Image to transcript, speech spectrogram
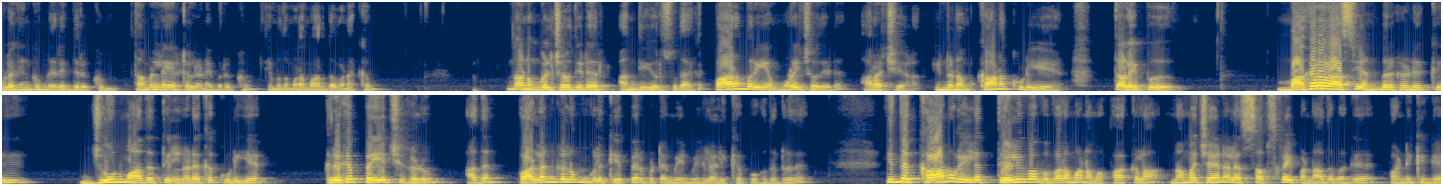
உலகெங்கும் நிறைந்திருக்கும் தமிழ்நேயர்கள் அனைவருக்கும் எமது மனமார்ந்த வணக்கம். நான் உங்கள் ஜோதிடர் அந்தியூர் சுதாகர் பாரம்பரிய முறை ஜோதிடர் ஆராய்ச்சியாளர். இன்று நாம் காணக்கூடிய தலைப்பு மகர ராசி அன்பர்களுக்கு ஜூன் மாதத்தில் நடக்கக்கூடிய கிரக பெயர்ச்சிகளும் அதன் பலன்களும் உங்களுக்கு எப்பேற்பட்ட மேன்மைகள் அளிக்கப் போகுதுன்றது. இந்த காணொலியில் தெளிவாக விவரமாக நம்ம பார்க்கலாம். நம்ம சேனலை சப்ஸ்கிரைப் பண்ணாதவங்க பண்ணிக்கோங்க.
